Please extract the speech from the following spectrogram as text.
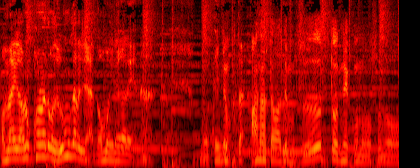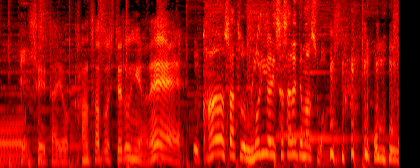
お前がこんなところで産むからじゃと思いながらやな。もう天井た。あなたはでもずーっと猫のそのえ生態を観察してるんやね。観察無理やり刺されてますわ。ほんまに。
